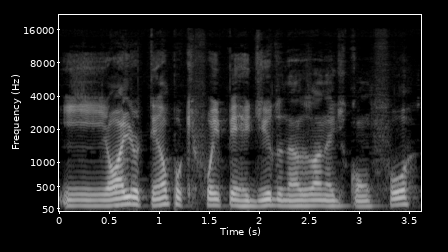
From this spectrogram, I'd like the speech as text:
e olha o tempo que foi perdido na zona de conforto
